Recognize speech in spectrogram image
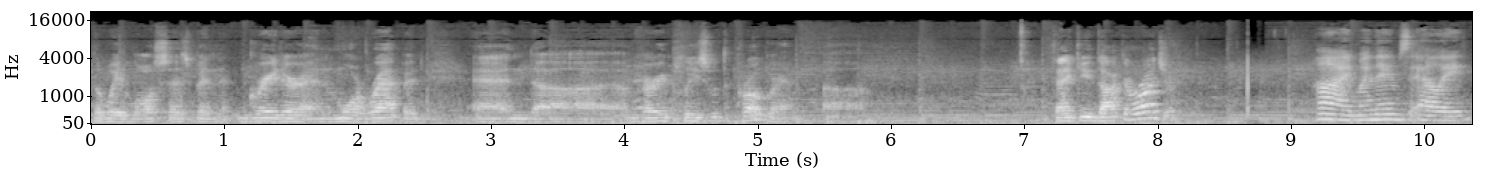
the weight loss has been greater and more rapid, and uh, I'm very pleased with the program. Thank you, Dr. Roger. Hi, my name's Ellie.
